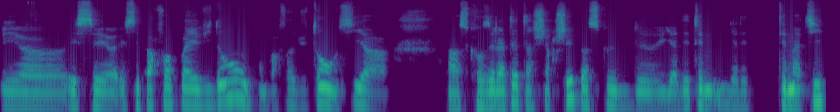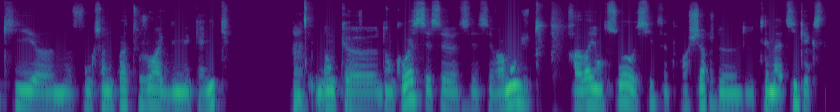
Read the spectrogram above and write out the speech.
Et, euh, et c'est parfois pas évident. On prend parfois du temps aussi à, à se creuser la tête, à chercher, parce que il y a des il y a des thématiques qui euh, ne fonctionnent pas toujours avec des mécaniques. Mmh. Donc, euh, donc ouais, c'est, c'est, c'est vraiment du travail en soi aussi, de cette recherche de, de thématiques, etc.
